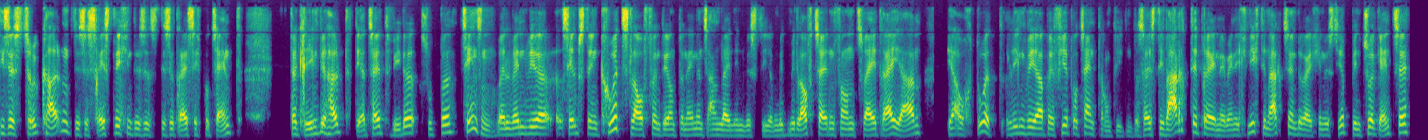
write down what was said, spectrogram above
dieses Zurückhalten, dieses Restlichen, dieses, diese 30 Prozent, da kriegen wir halt derzeit wieder super Zinsen. Weil wenn wir selbst in kurzlaufende Unternehmensanleihen investieren, mit, mit Laufzeiten von zwei, drei Jahren, ja auch dort liegen wir ja bei vier Prozent Renditen. Das heißt, die Warteprämie, wenn ich nicht im Aktienbereich investiert bin, zur Gänze,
